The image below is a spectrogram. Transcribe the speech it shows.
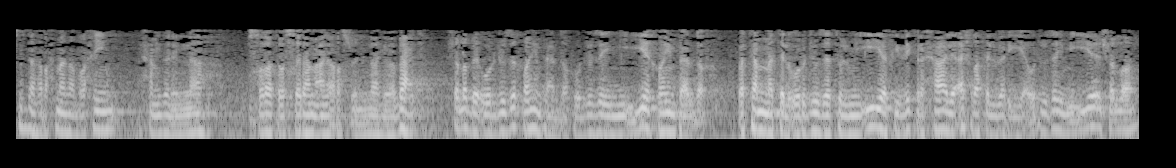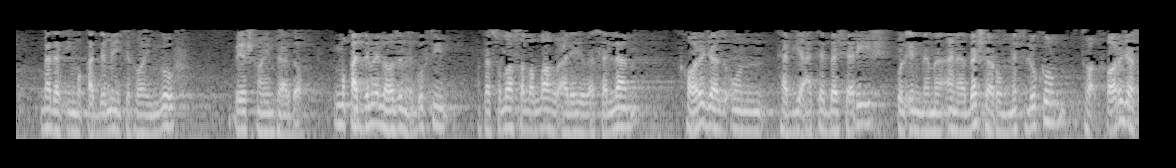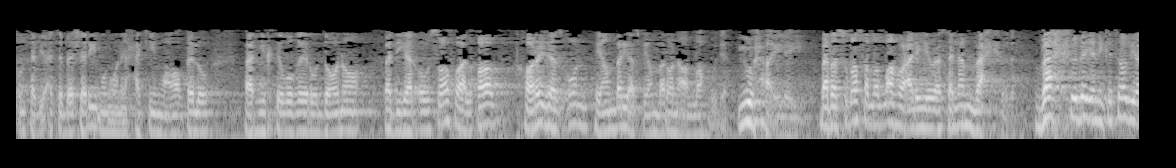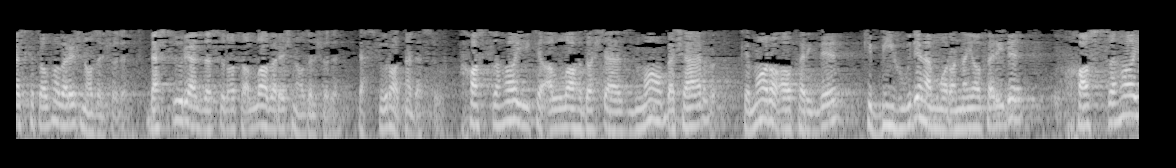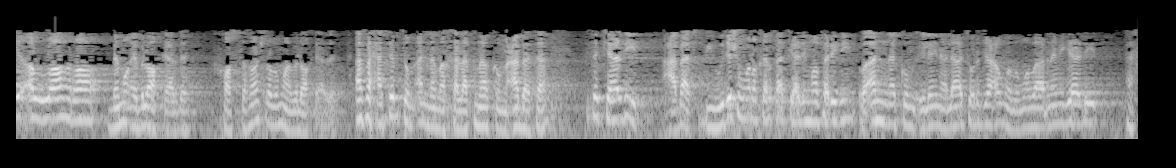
بسم الله الرحمن الرحیم الحمد لله الصلاة والسلام على رسول الله و بعد انشاءالله به ارجوزه خواهیم پرداخت ارجوزه میئیه خواهیم پرداخت و تمت الارجوزه المیئیه فی ذکر حال اشرف البریه ارجوزه میئیه انشاءالله بعد از این مقدمه که خواهیم گفت بهش خواهیم پرداخت این مقدمه لازمه رسول الله صلی الله علیه و سلم خارج از اون طبیعت بشریش قل انما انا بشر مثلكم خارج از اون طبیعت بشری عنوان حکیم و عاقل و فرهیخته و غیر و دانا و دیگر اوصاف و القاب خارج از اون پیامبری از پیامبران الله بوده. یوحا الی بر رسول الله صلی الله علیه و سلم وحی شده. وحی شده یعنی کتابی از کتاب ها برش نازل شده. دستوری از دستورات الله برش نازل شده. دستورات نه دستور. خواسته هایی که الله داشته از ما بشر که ما را آفریده که بیهوده هم ما را نیافریده خواسته های الله را به ما ابلاغ کرده. خواسته هاش را به ما ابلاغ کرده. اف حسبتم انما خلقناكم عبثا؟ فکر کردید عبث بیهوده شما را خلقت کردیم ما فریدیم؟ و انکم الینا لا ترجعون و به ما بر نمیگردید. پس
